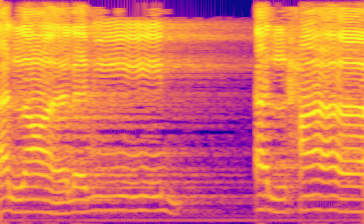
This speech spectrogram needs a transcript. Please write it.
العالمين. الحاقة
